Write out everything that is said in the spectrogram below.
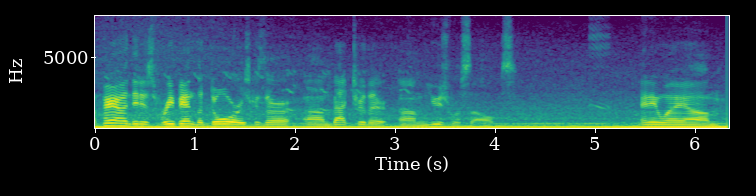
apparently they just revamped the doors because they're um, back to their um, usual selves. Anyway, um,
